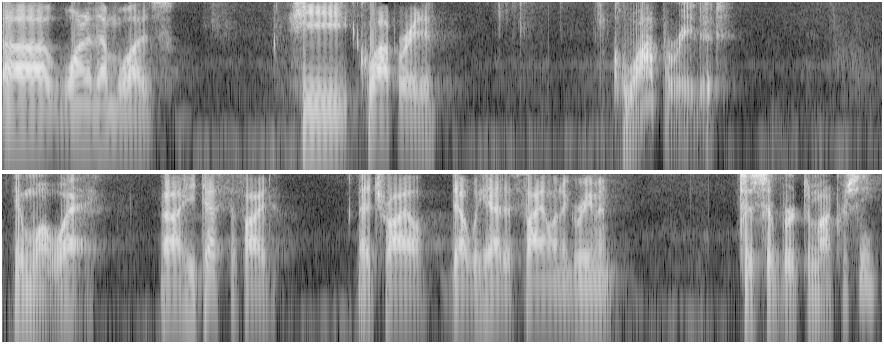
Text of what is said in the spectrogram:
Uh, one of them was. He cooperated. Cooperated? In what way? Uh, he testified at trial that we had a silent agreement. To subvert democracy?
